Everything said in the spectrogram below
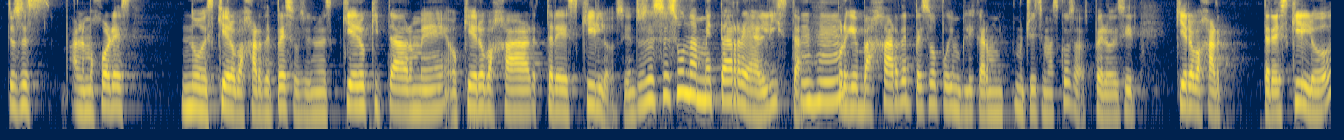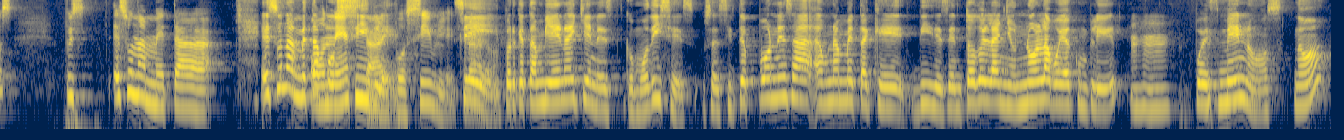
Entonces, a lo mejor es, no es quiero bajar de peso, sino es quiero quitarme o quiero bajar tres kilos. Y entonces es una meta realista, porque bajar de peso puede implicar muchísimas cosas, pero decir quiero bajar tres kilos, pues es una meta es una meta posible. posible. Sí, porque también hay quienes, como dices, o sea, si te pones a, una meta que dices en todo el año no la voy a cumplir, pues menos, ¿no?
